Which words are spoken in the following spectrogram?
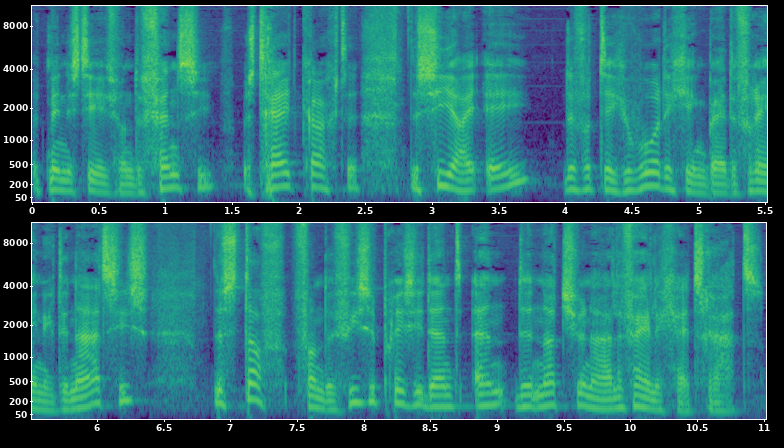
het ministerie van Defensie, de strijdkrachten, de CIA de vertegenwoordiging bij de Verenigde Naties... de staf van de vicepresident en de Nationale Veiligheidsraad.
